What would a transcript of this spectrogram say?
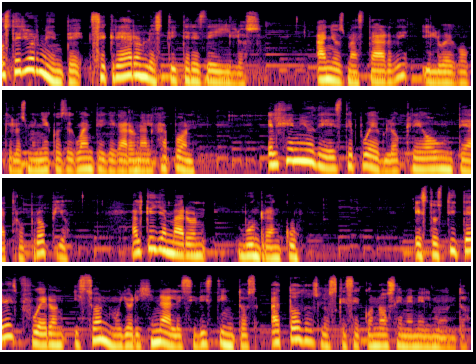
Posteriormente se crearon los títeres de hilos. Años más tarde, y luego que los muñecos de guante llegaron al Japón, el genio de este pueblo creó un teatro propio, al que llamaron Bunranku. Estos títeres fueron y son muy originales y distintos a todos los que se conocen en el mundo.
